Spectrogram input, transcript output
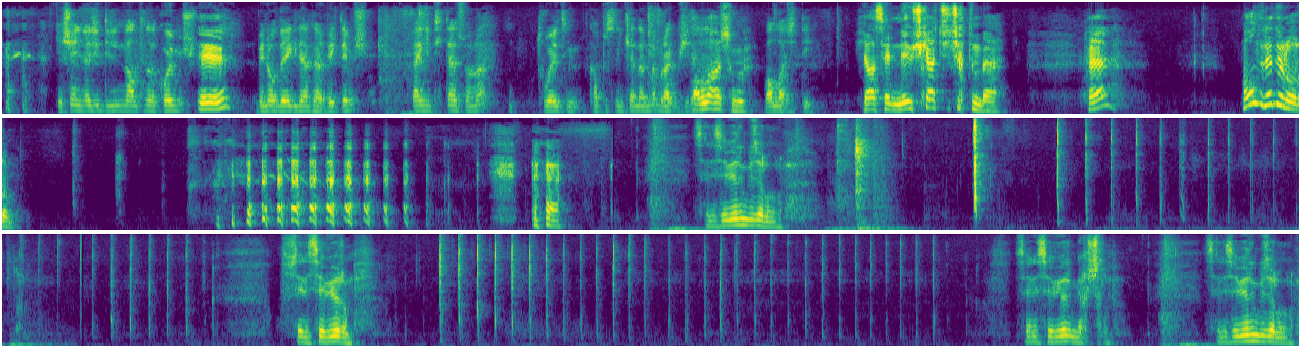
Geçen ilacı dilinin altına koymuş. Ee, Beni odaya gidene kadar beklemiş. Ben gittikten sonra tuvaletin kapısının kenarına bırakmış ilacı. Allah aşkına. Vallahi ciddiyim. Ya sen ne üçkağıtçı çıktın be. He? Ne oldu ne diyorsun oğlum? Seni seviyorum güzel oğlum. Seni seviyorum. Seni seviyorum yakışıklım. Seni seviyorum güzel oğlum.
